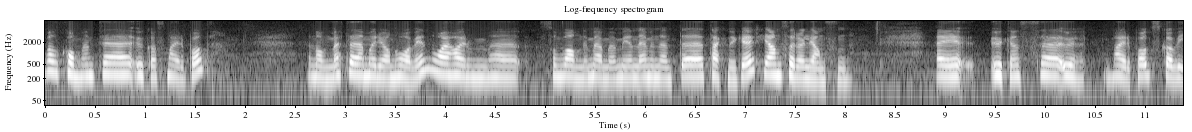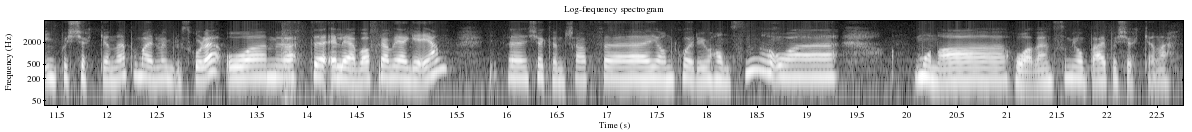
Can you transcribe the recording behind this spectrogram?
og velkommen til ukas Mærepod. Navnet mitt er Mariann Håvin, og jeg har med, som vanlig med meg min eminente tekniker Jens Harald Jensen. I ukens uh, Mærepod skal vi inn på kjøkkenet på Mære landbruksskole og møte elever fra VG1. Uh, kjøkkensjef Jan Kåre Johansen og Mona Håven, som jobber her på kjøkkenet.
